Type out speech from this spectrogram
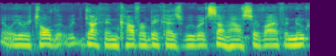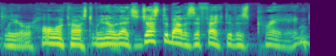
We were told that we'd duck and cover because we would somehow survive a nuclear holocaust. We know that's just about as effective as praying.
